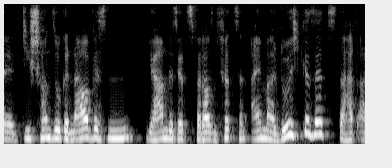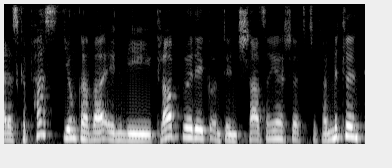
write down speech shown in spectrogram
äh, die schon so genau wissen, wir haben das jetzt 2014 einmal durchgesetzt, da hat alles gepasst. Juncker war irgendwie glaubwürdig und den Staats- und Regierungschef zu vermitteln.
